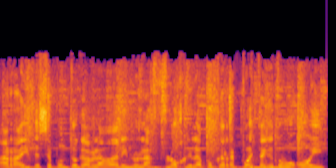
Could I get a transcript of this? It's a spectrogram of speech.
a raíz de ese punto que hablaba Danilo, la floja y la poca respuesta que tuvo hoy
